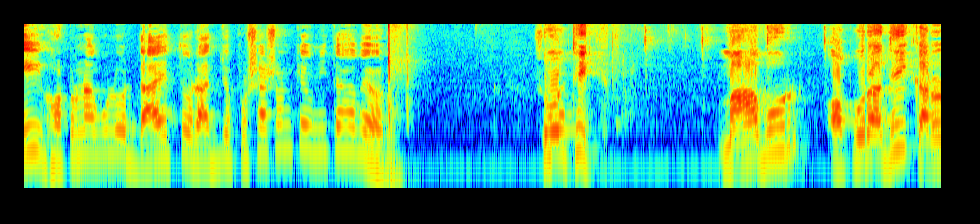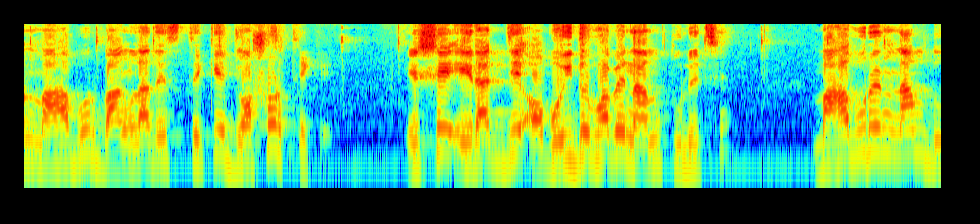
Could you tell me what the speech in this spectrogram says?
এই ঘটনাগুলোর দায় তো রাজ্য প্রশাসনকেও নিতে হবে, অরূপ। সুমন, ঠিক। মাহাবুর অপরাধী, কারণ মাহাবুর বাংলাদেশ থেকে, যশোর থেকে এসে এ রাজ্যে অবৈধভাবে নাম তুলেছে। মাহাবুরের নাম দু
